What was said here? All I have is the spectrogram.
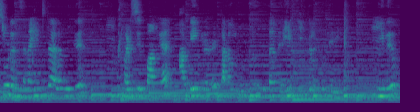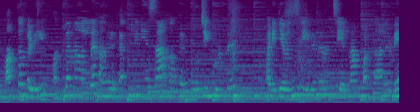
ஸ்டூடெண்ட்ஸ் எல்லாம் எந்த அளவுக்கு. படிச்சிருப்பாங்க அப்படிங்கிறது கடவுள் ஒருவருக்கு தான் தெரியும் எங்களுக்கும் தெரியும் இது மத்தபடி மத்த நாள்ல நாங்க கண்டினியூஸா நாங்க கோச்சிங் கொடுத்து படிக்க வச்சு எழுத வச்சு எல்லாம் பண்ணாலுமே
